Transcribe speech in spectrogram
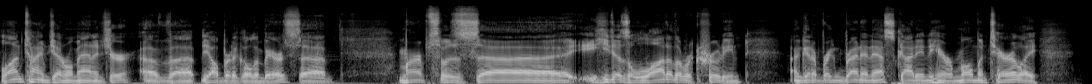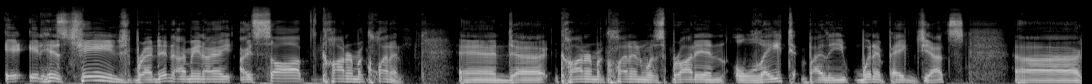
longtime general manager of uh, the Alberta Golden Bears. Uh, Marps was uh, he does a lot of the recruiting. I'm going to bring Brendan Escott in here momentarily. It, it, has changed, Brendan. I mean, I, I saw Connor McClennon, and uh, Connor McClennon was brought in late by the Winnipeg Jets. Uh,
